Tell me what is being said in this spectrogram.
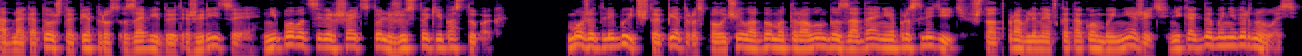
Однако то, что Петрус завидует жрице, не повод совершать столь жестокий поступок. Может ли быть, что Петрус получил от дома Таралунда задание проследить, что отправленная в катакомбы нежить никогда бы не вернулась?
